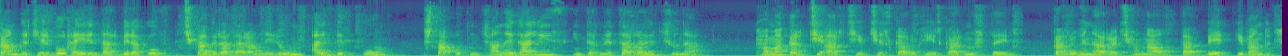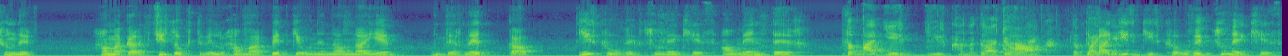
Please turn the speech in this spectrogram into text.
Կան գրքեր, որ հայերեն տարբերակով չկա գրադարաններում, այդ դեպքում շտապ օգնության է գալիս ինտերնետ ծառայությունը։ Համակարգչի արխիվ չես կարող երկար նստել։ Կարող են առաջանալ տարբեր հիվանդություններ։ Համակարգչից օգտվելու համար պետք է ունենալ նաև ինտերնետ կապ։ Գիրքը ուղեկցում է քեզ ամեն տեղ։ Տպագիր գիրքը նկատի ունեք։ Տպագիր գիրքը ուղեկցում է քեզ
